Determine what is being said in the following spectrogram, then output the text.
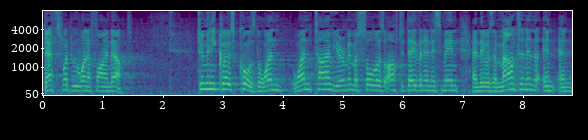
That's what we want to find out. Too many close calls. The one, one time, you remember Saul was after David and his men, and there was a mountain, in the, in, and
